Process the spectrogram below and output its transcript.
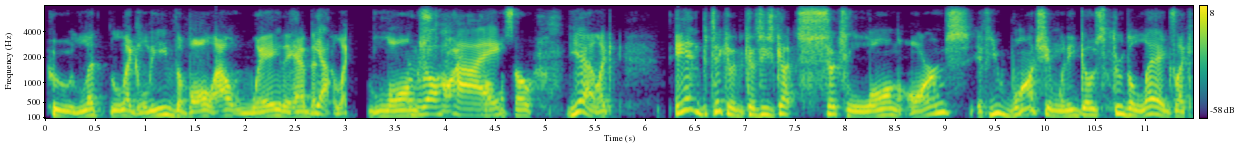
who let like leave the ball out way. They have that Yeah. like long, Real stride high. ball. So yeah, like Ant in particular because he's got such long arms. If you watch him when he goes through the legs, like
